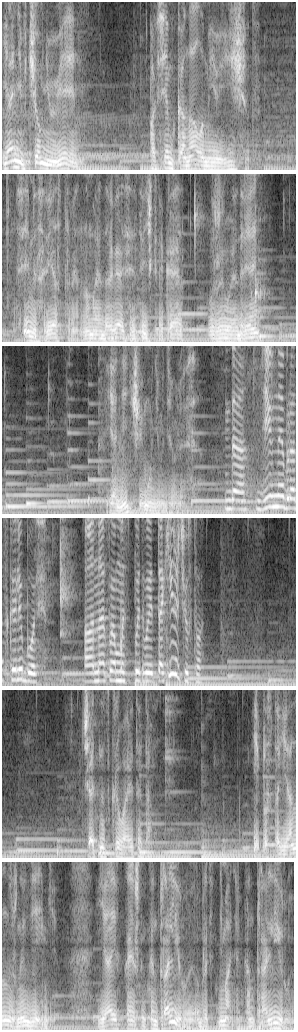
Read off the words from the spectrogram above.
Я ни в чем не уверен. По всем каналам ее ищут. Всеми средствами. Но моя дорогая сестричка такая лживая дрянь. Я ничему не удивлюсь. Да, дивная братская любовь. А она к вам испытывает такие же чувства? Тщательно скрывает это. Ей постоянно нужны деньги. Я их, конечно, контролирую. Обратите внимание, контролирую.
